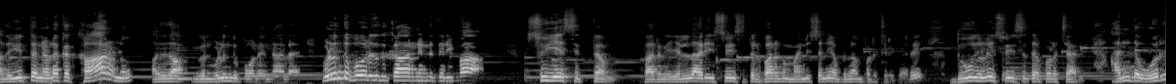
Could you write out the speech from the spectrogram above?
அந்த யுத்தம் நடக்க காரணம் அதுதான். இவன் விழுந்து போனதுனால. விழுந்து போறதுக்கு காரணம் என்ன தெரியுமா? சுய சித்தம் பாருங்க எல்லாரையும் சுயசித்தல். பாருங்க மனுஷனையும் அப்படிதான் படைச்சிருக்காரு. தூதலையும் சுயசித்தல் படைச்சாரு. அந்த ஒரு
